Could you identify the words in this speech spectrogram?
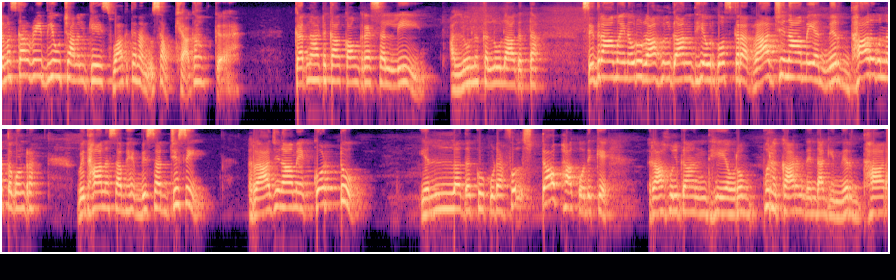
ನಮಸ್ಕಾರ ರೇಡಿಯೋ ಚಾನೆಲ್ಗೆ ಸ್ವಾಗತ. ನಾನು ಸೌಖ್ಯ ಗಾಂವ್ಕರ್ ಕರ್ನಾಟಕ ಕಾಂಗ್ರೆಸ್ ಅಲ್ಲಿ ಅಲ್ಲೋಲ ಕಲ್ಲೋಲ ಆಗುತ್ತಾ? ಸಿದ್ದರಾಮಯ್ಯನವರು, ರಾಹುಲ್ ಗಾಂಧಿ ಅವ್ರಿಗೋಸ್ಕರ ರಾಜೀನಾಮೆಯ ನಿರ್ಧಾರವನ್ನು ತಗೊಂಡ್ರ. ವಿಧಾನಸಭೆ ವಿಸರ್ಜಿಸಿ ರಾಜೀನಾಮೆ ಕೊಟ್ಟು ಎಲ್ಲದಕ್ಕೂ ಕೂಡ ಫುಲ್ ಸ್ಟಾಪ್ ಹಾಕೋದಕ್ಕೆ ರಾಹುಲ್ ಗಾಂಧಿ ಅವರೊಬ್ಬರ ಕಾರಣದಿಂದಾಗಿ ನಿರ್ಧಾರ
